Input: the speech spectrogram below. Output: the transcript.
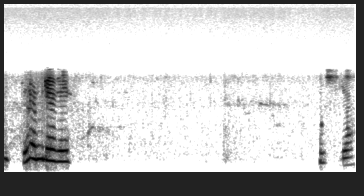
У темряві. Ось я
